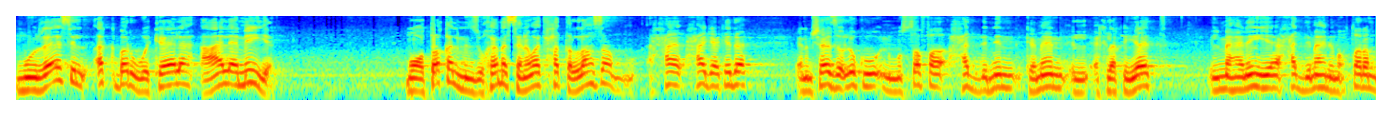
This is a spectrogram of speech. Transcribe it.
مراسل أكبر وكالة عالمية. معتقل منذ خمس سنوات حتى اللحظة. ح- حاجة كده أنا مش عايز أقول لكم إن مصطفى حد من كمان الأخلاقيات المهنية حد مهني محترم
